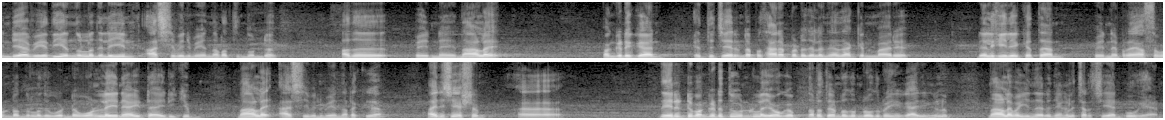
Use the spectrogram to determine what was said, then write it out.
ഇന്ത്യ വേദി എന്നുള്ള നിലയിൽ ആശയവിനിമയം നടത്തുന്നുണ്ട്. അത് പിന്നെ നാളെ പങ്കെടുക്കാൻ എത്തിച്ചേരേണ്ട പ്രധാനപ്പെട്ട ചില നേതാക്കന്മാർ ഡൽഹിയിലേക്ക് എത്താൻ പിന്നെ പ്രയാസമുണ്ടെന്നുള്ളത് കൊണ്ട് ഓൺലൈനായിട്ടായിരിക്കും നാളെ ആശയവിനിമയം നടക്കുക. അതിനുശേഷം നേരിട്ട് പങ്കെടുത്തുകൊണ്ടുള്ള യോഗം നടത്തേണ്ടതുണ്ടോ തുടങ്ങിയ കാര്യങ്ങളും നാളെ വൈകുന്നേരം ഞങ്ങൾ ചർച്ച ചെയ്യാൻ പോവുകയാണ്.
